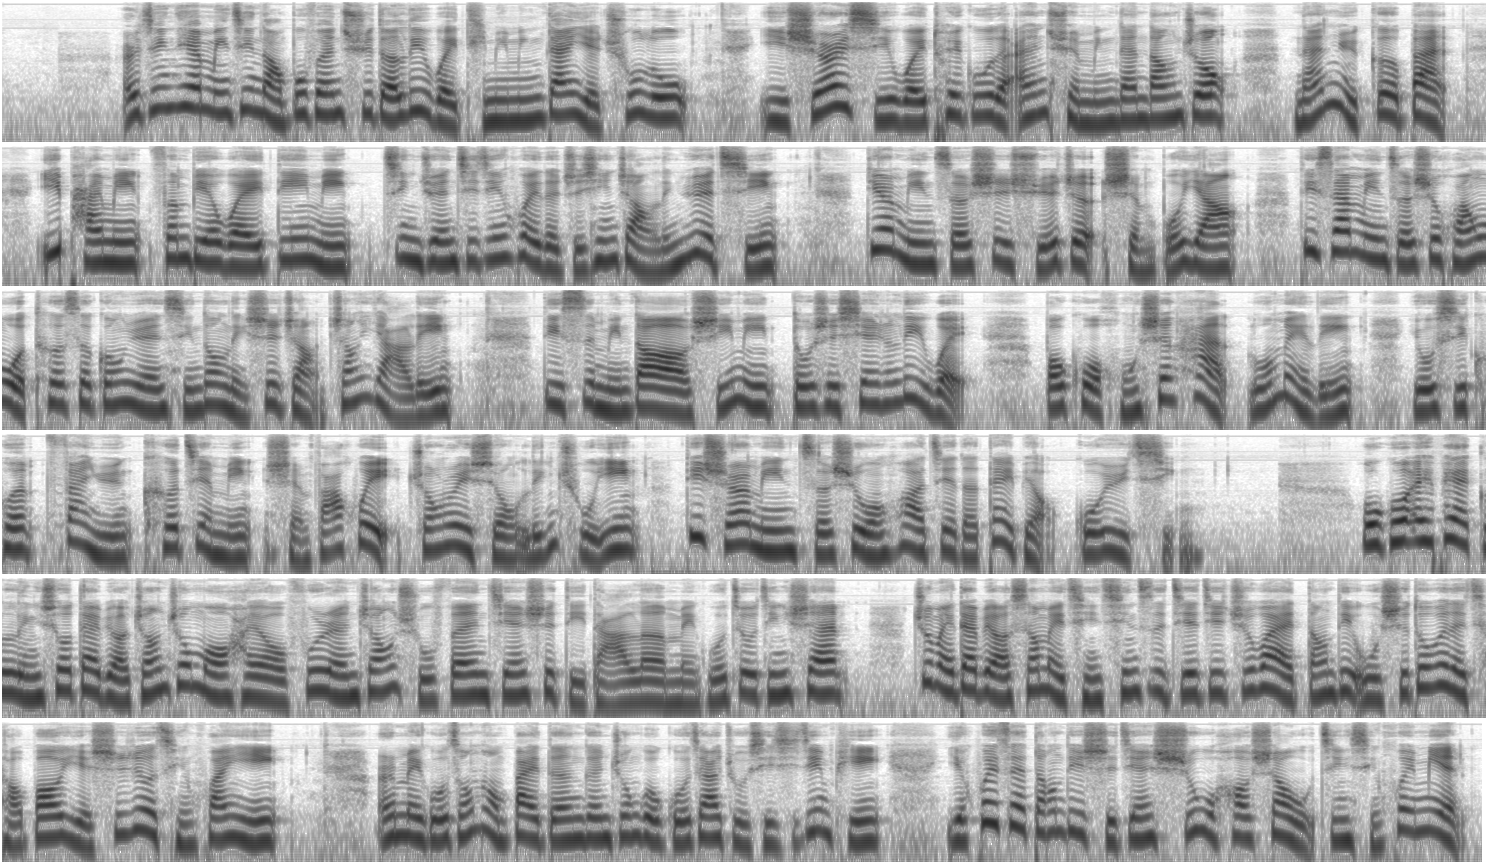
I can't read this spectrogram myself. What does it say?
而今天，民进党不分区的立委提名名单也出炉，以十二席为推估的安全名单当中，男女各半，依排名分别为：第一名净捐基金会的执行长林月琴，第二名则是学者沈博阳，第三名则是还我特色公园行动理事长张雅玲，第四名到十一名都是现任立委，包括洪申翰、罗美玲、游锡坤、范云、柯建明、沈发慧、庄瑞雄、林楚英，第十二名则是文化界的代表郭玉琴。我国 APEC 领袖代表张忠谋还有夫人张淑芬今天是抵达了美国旧金山，驻美代表肖美琴亲自接机之外，当地五十多位的侨胞也是热情欢迎。而美国总统拜登跟中国国家主席习近平也会在当地时间十五号上午进行会面。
